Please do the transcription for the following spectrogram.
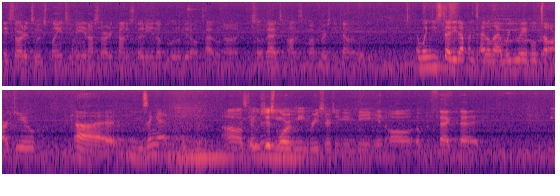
they started to explain to me, and I started kind of studying up a little bit on Title IX. So that's honestly my first encounter with it. And when you studied up on Title IX, were you able to argue uh, using it? Um, it was just more of me researching and being in awe of the fact that we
